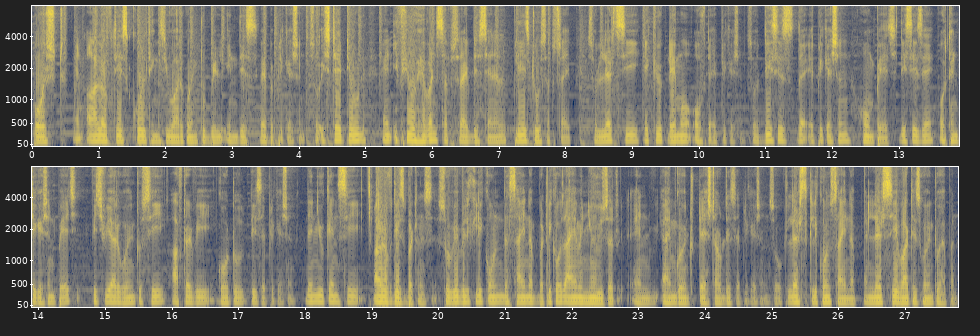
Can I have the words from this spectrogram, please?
post and all of these cool things you are going to build in this web application. So stay tuned and if you haven't subscribed this channel please do subscribe. So let's see a quick demo of the application. So this is the application home page this is a authentication page which we are going to see after we go to this application then you can see all of these buttons so we will click on the sign up button because I am a new user and I am going to test out this application. So let's click on sign up and let's see what is going to happen.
